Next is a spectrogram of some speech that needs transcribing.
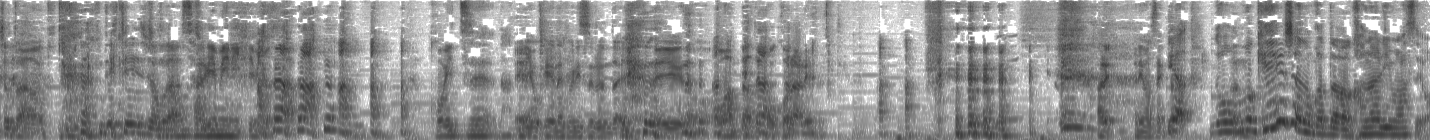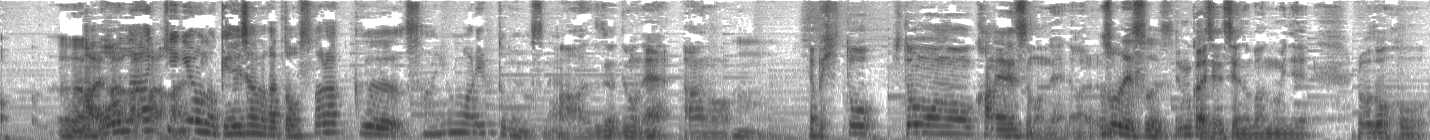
ちょっとあの、なんでテンションが下げ目に行ってみようか。こいつ、なんで余計なふりするんだよっていうのを終わった後に怒られるって。あれありませんか？いや、もう経営者の方はかなりいますよ。うん、オーナー企業の経営者の方、おそらく3、4割いると思いますね。ああ、でもね、あの、うん、やっぱ人、人物金ですもんね。だから。そうです、そうです。向井先生の番組で、労働法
